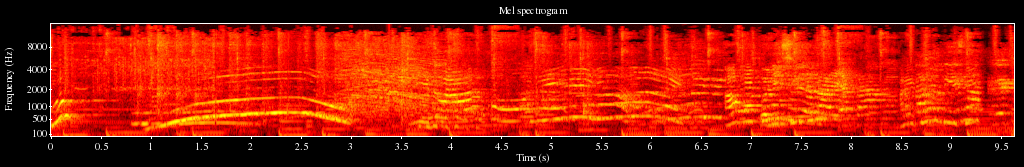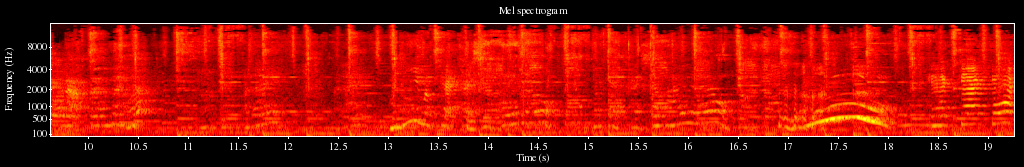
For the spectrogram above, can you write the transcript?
เอาให้วันนี้ชื่ออะไรอาตาไอ้เพื่อนดีสิเรียกตัวหนักจังเลยอะไรอะไรมันนี่มาแกะไข่เซอร์ไพรส์แล้วมาแกะไข่เซอร์ไพรส์แล้ววู้แกะแกะแกะ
